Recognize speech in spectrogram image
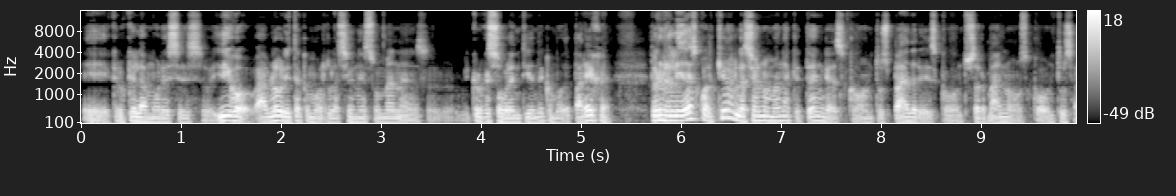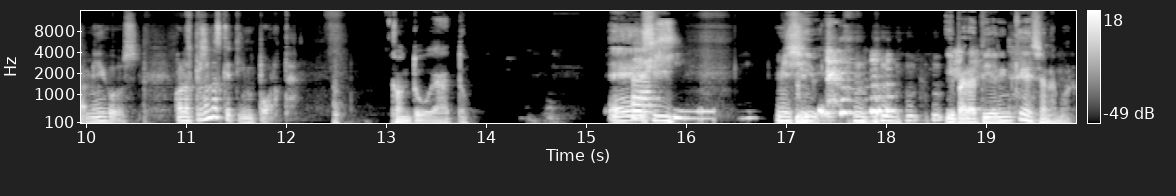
eh, creo que el amor es eso. Y digo, hablo ahorita como relaciones humanas, creo que sobreentiende como de pareja, pero en realidad es cualquier relación humana que tengas con tus padres, con tus hermanos, con tus amigos, con las personas que te importan. Con tu gato. Eh, sí. ¿Y para ti, Erin, qué es el amor?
